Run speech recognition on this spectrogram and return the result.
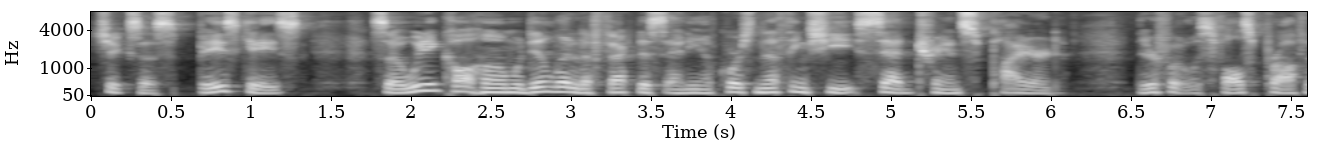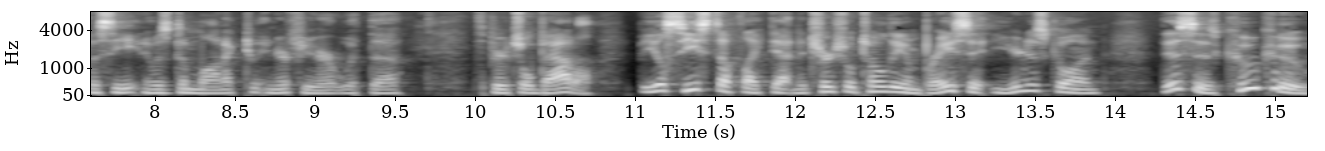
chick's a space case. So we didn't call home. We didn't let it affect us any. Of course, nothing she said transpired. Therefore, it was false prophecy and it was demonic to interfere with the spiritual battle. But you'll see stuff like that, and the church will totally embrace it. And you're just going, this is cuckoo.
